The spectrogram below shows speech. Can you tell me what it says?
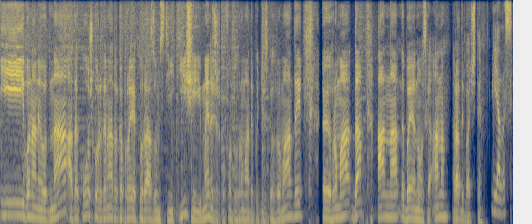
І вона не одна, а також координаторка проєкту Разом стійкіші і менеджерка фонду громади Подільська громади е, громада Анна Баяновська. Анна, радий бачити. Я вас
